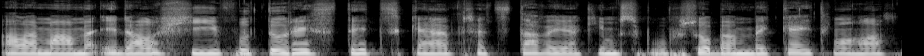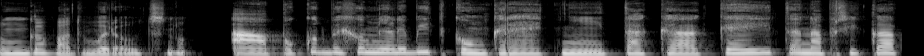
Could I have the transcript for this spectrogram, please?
ale máme i další futuristické představy, jakým způsobem by Kate mohla fungovat v budoucnu. A pokud bychom měli být konkrétní, tak Kate například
